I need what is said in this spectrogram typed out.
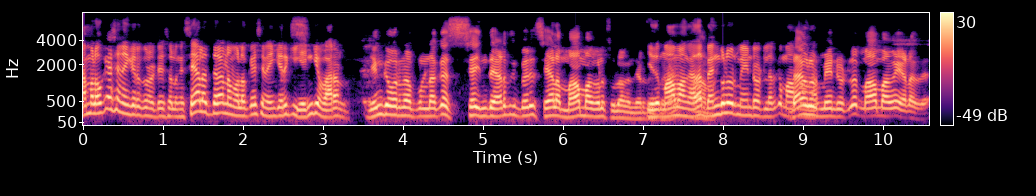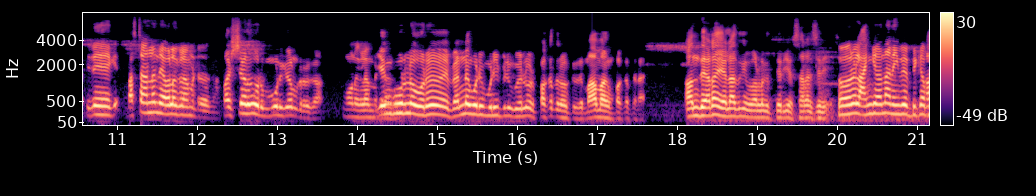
நம்ம லொகேஷன் எங்க இருக்கும் டீ சொல்லுங்க. சேலத்துல நம்ம லொகேஷன் எங்க இருக்கு? எங்க வரணும்? எங்க வரணும் அப்படின்னாக்கா இந்த இடத்துக்கு பேரு சேலம் மாமாங்கன்னு சொல்லுவாங்க இந்த இது இடத்துக்கு மாமாங்க அதான். பெங்களூர் மெயின் ரோட்ல இருக்கு பெங்களூர் மெயின் ரோட்ல மாமாங்க இடம் இது இது பஸ் ஸ்டாண்ட்ல இருந்து எவ்வளவு கிலோமீட்டர் இருக்கும்? ஃபர்ஸ்ட் இடத்துல ஒரு மூணு கிலோமீட்டர் இருக்கும். மூணு கிலோமீட்டர் எங்க ஊர்ல ஒரு வெண்ணங்குடி முடிப்பின் கோயில் ஒரு பக்கத்துல இருக்குது மாமாங்க பக்கத்துல. அந்த இடம் எல்லாத்துக்கும் ஓரளவுக்கு தெரியும் சராசரி. ஸோ அங்க வந்தா நீங்க போய் பிக்கப்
